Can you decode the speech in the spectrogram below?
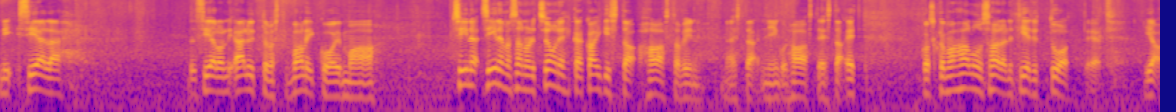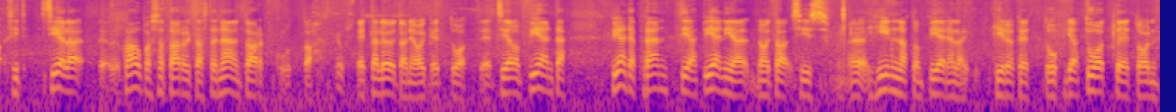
niin siellä, siellä on älyttömästi valikoimaa. Siinä, siinä mä sanon, että se on ehkä kaikista haastavin näistä niin kuin haasteista, et, koska mä haluan saada ne tietyt tuotteet. Ja sit siellä kaupassa tarvitaan sitä näön tarkkuutta, Just. että löytää ne oikeat tuotteet. Siellä on pientä, pientä pränttiä, pieniä noita, siis äh, hinnat on pienellä kirjoitettu ja tuotteet on,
